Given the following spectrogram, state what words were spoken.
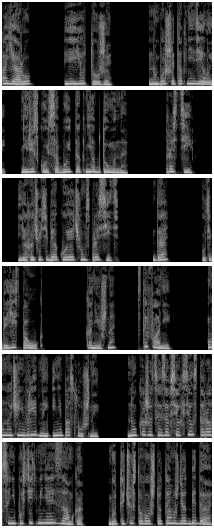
а Яру? И ее тоже. Но больше так не делай, не рискуй собой так необдуманно. Прости, я хочу тебя кое о чем спросить. Да? У тебя есть паук? Конечно. Стефаний. Он очень вредный и непослушный, но, кажется, изо всех сил старался не пустить меня из замка, будто чувствовал, что там ждет беда.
